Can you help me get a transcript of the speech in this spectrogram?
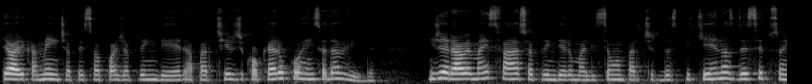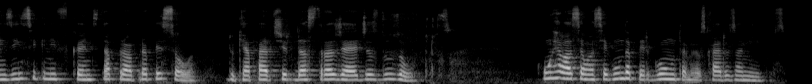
Teoricamente, a pessoa pode aprender a partir de qualquer ocorrência da vida. Em geral, é mais fácil aprender uma lição a partir das pequenas decepções insignificantes da própria pessoa do que a partir das tragédias dos outros. Com relação à segunda pergunta, meus caros amigos,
